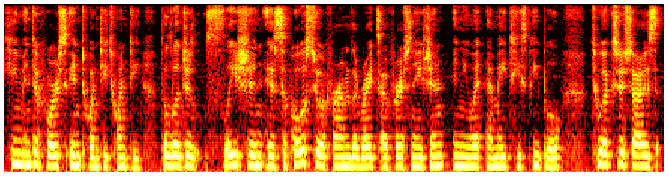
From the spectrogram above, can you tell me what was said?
came into force in 2020. The legislation is supposed to affirm the rights of First Nation, Inuit, and Metis people to exercise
